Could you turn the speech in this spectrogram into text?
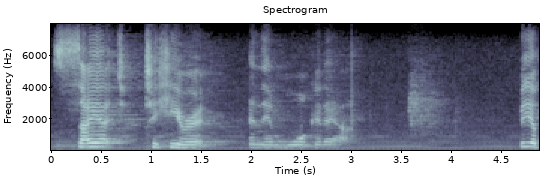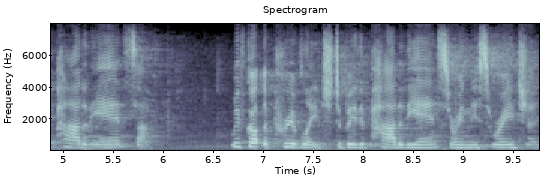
say it to hear it, and then walk it out. Be a part of the answer. We've got the privilege to be the part of the answer in this region.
